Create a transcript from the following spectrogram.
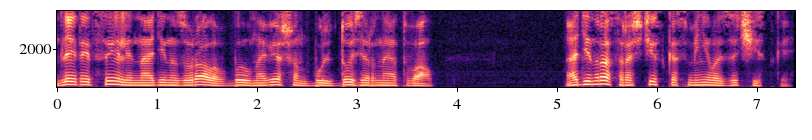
Для этой цели на один из Уралов был навешан бульдозерный отвал. Один раз расчистка сменилась зачисткой.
